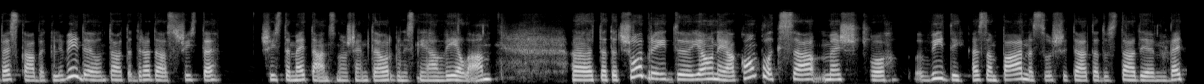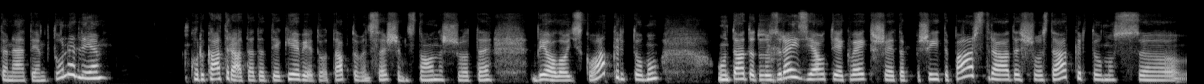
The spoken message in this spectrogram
bezkābekļa vide, un tā tad radās šis, te, šis te metāns no šiem organiskajām vielām. Tātad šobrīd jaunajā kompleksā mēs šo vidi esam pārnesuši tātad uz tādiem betonētiem tuneļiem, kur katrā tātad tiek ievietot aptuveni 600 tonnas šo bioloģisko atkritumu. Un tātad uzreiz jau tiek veikta šie, šī pārstrāde, šos atkritumus uh,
